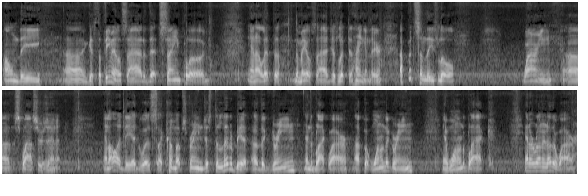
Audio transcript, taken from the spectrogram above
on the uh, I guess the female side of that same plug and I let the, the male side, just left it hanging there. I put some of these little wiring uh, splicers in it. And all I did was I come upstream just a little bit of the green and the black wire. I put one on the green and one on the black, and I run another wire.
